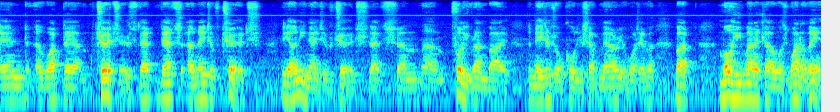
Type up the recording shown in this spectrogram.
and uh, what their church is, that, that's a native church, the only native church that's um, fully run by the natives or call yourself Maori or whatever, but Mohi Manukau was one of them.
